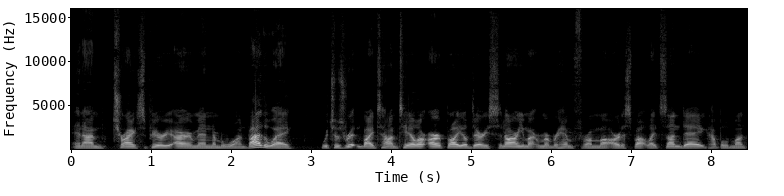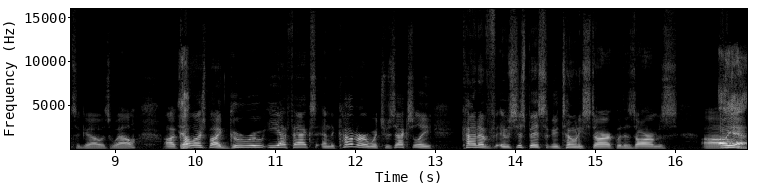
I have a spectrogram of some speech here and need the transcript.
and I'm trying Superior Iron Man number one. By the way, which was written by Tom Taylor, art by Yildiray Cinar. You might remember him from uh, Artist Spotlight Sunday a couple of months ago as well. Uh, Colors by Guru EFX, and the cover, which was actually kind of it was just basically Tony Stark with his arms uh, Oh, yeah.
